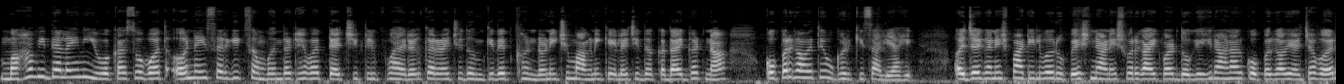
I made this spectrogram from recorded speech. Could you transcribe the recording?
महाविद्यालयीन युवकासोबत अनैसर्गिक संबंध ठेवत त्याची क्लिप व्हायरल करण्याची धमकी देत खंडणीची मागणी केल्याची धक्कादायक घटना कोपरगाव येथे उघडकीस आली आहे. अजय गणेश पाटील व रुपेश ज्ञानेश्वर गायकवाड दोघेही राहणार कोपरगाव यांच्यावर.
